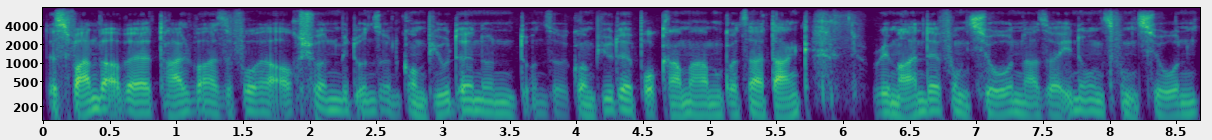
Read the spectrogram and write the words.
Das waren wir aber teilweise vorher auch schon mit unseren Computern und unsere Computerprogramme haben Gott sei Dank Reminder-Funktionen, also Erinnerungsfunktionen.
